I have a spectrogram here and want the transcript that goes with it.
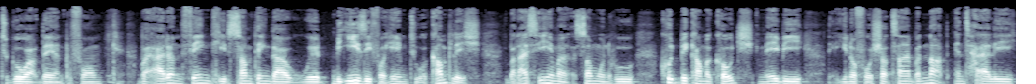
to go out there and perform. But I don't think it's something that would be easy for him to accomplish. But I see him as someone who could become a coach, maybe you know, for a short time, but not entirely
